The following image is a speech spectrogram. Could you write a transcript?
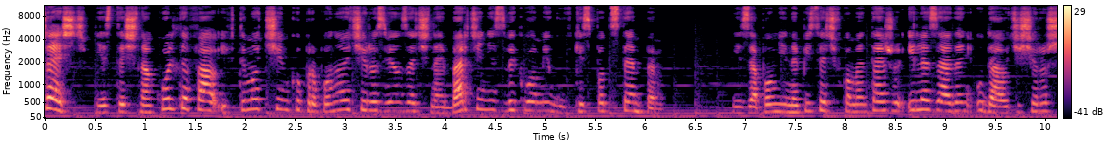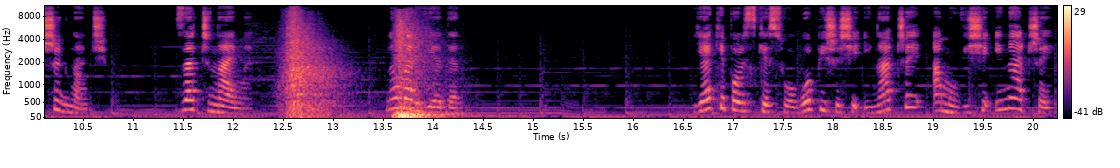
Cześć, jesteś na Cool TV i w tym odcinku proponuję Ci rozwiązać najbardziej niezwykłe łamigłówki z podstępem. Nie zapomnij napisać w komentarzu, ile zadań udało Ci się rozstrzygnąć. Zaczynajmy. Numer 1. Jakie polskie słowo pisze się inaczej, a mówi się inaczej?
